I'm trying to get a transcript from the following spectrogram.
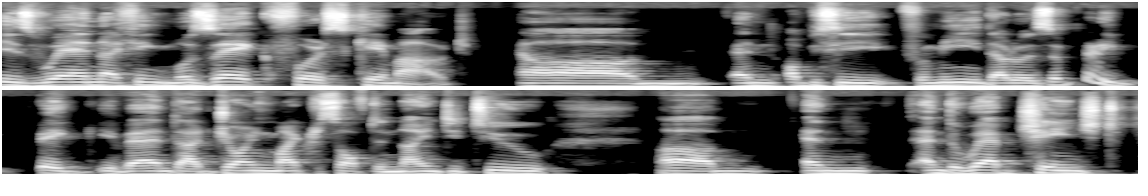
is when I think Mosaic first came out. Um, and obviously for me, that was a pretty big event. I joined Microsoft in 92. Um, and, and the web changed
